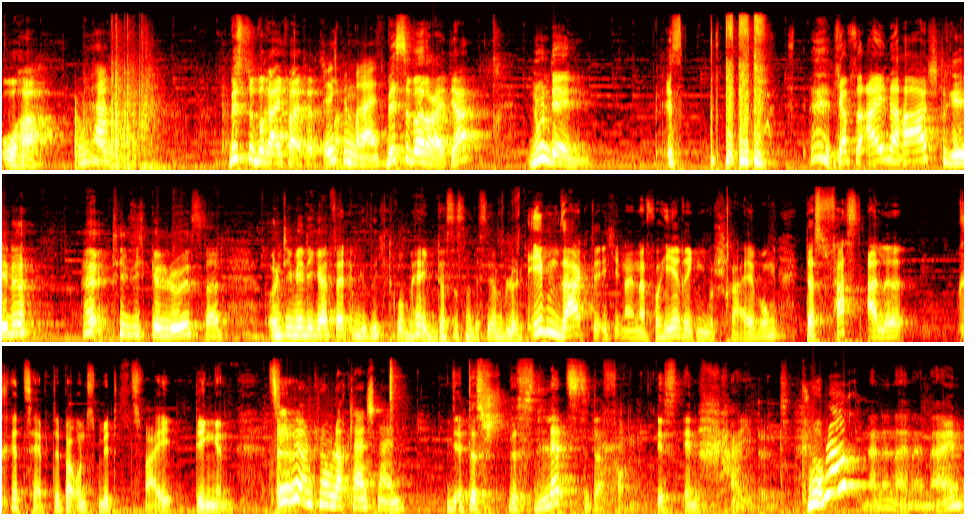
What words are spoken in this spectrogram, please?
Oha. Oha. Bist du bereit weiterzumachen? Ich bin bereit. Bist du bereit, ja? Nun denn, ist, ich habe so eine Haarsträhne, die sich gelöst hat und die mir die ganze Zeit im Gesicht rumhängt. Das ist ein bisschen blöd. Eben sagte ich in einer vorherigen Beschreibung, dass fast alle Rezepte bei uns mit zwei Dingen. Zwiebel und Knoblauch klein schneiden. Das, das letzte davon ist entscheidend. Knoblauch? Nein, nein, nein, nein, nein.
